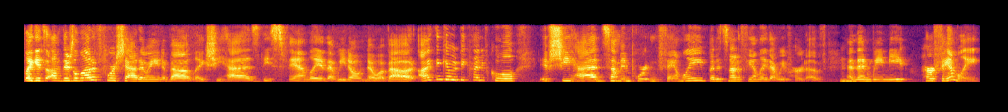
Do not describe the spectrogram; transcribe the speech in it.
like it's uh, there's a lot of foreshadowing about like she has this family that we don't know about. I think it would be kind of cool if she had some important family, but it's not a family that we've heard of, Mhm. and then we meet her family.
